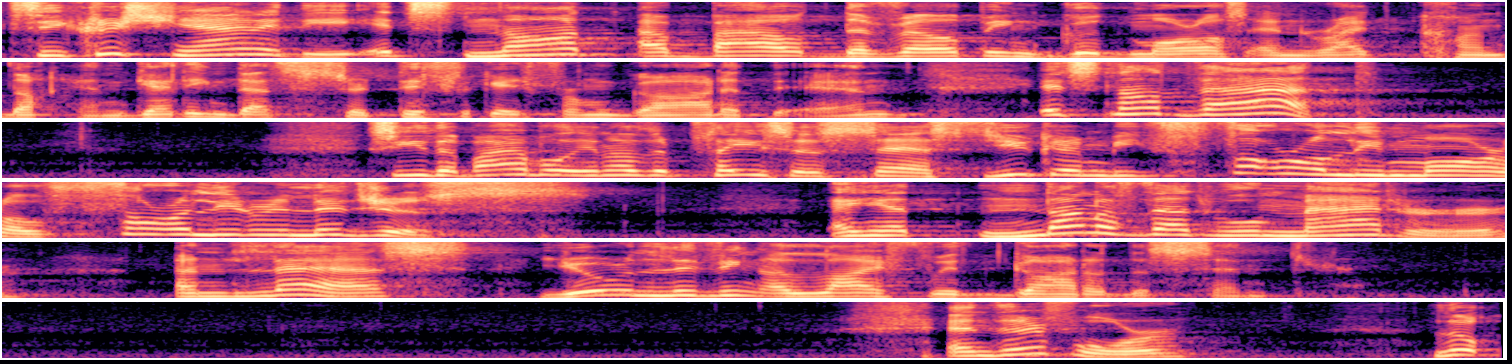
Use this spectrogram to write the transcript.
See, Christianity, it's not about developing good morals and right conduct and getting that certificate from God at the end. It's not that. See, the Bible in other places says you can be thoroughly moral, thoroughly religious, and yet none of that will matter unless you're living a life with God at the center. And therefore, look,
